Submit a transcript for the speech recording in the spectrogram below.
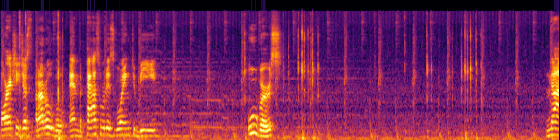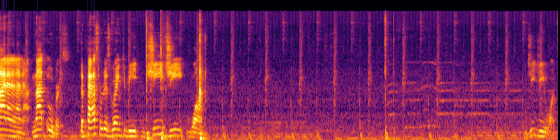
or actually just Rharugu, and the password is going to be Ubers. Nah, nah, nah, nah, not Ubers. The password is going to be GG1. GG1.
